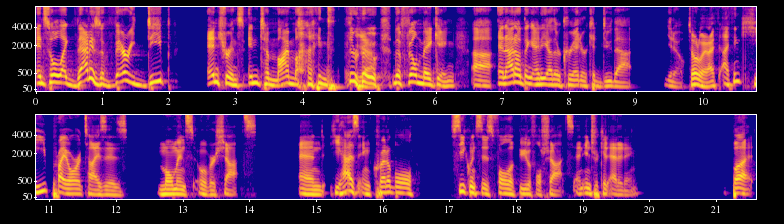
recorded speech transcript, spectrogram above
And so like that is a very deep entrance into my mind through Yeah. the filmmaking. Uh, and I don't think any other creator can do that, you know. Totally. I, th- I think he prioritizes moments over shots. And he has incredible sequences full of beautiful shots and intricate editing. But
